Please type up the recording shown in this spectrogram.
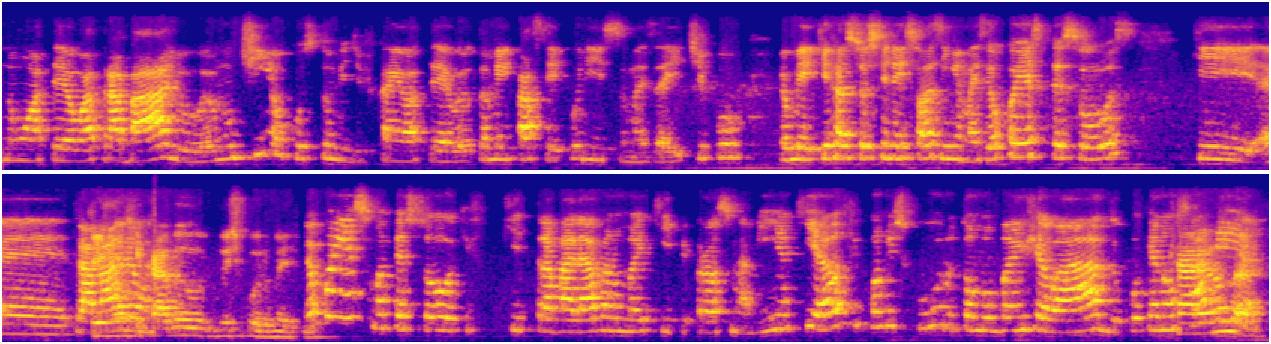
num hotel a trabalho, eu não tinha o costume de ficar em hotel, eu também passei por isso, mas aí, tipo, eu meio que raciocinei sozinha, mas eu conheço pessoas que é, trabalham... ficado no escuro mesmo. Eu conheço uma pessoa que que trabalhava numa equipe próxima à minha, que ela ficou no escuro, tomou banho gelado, porque não Caramba. sabia.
